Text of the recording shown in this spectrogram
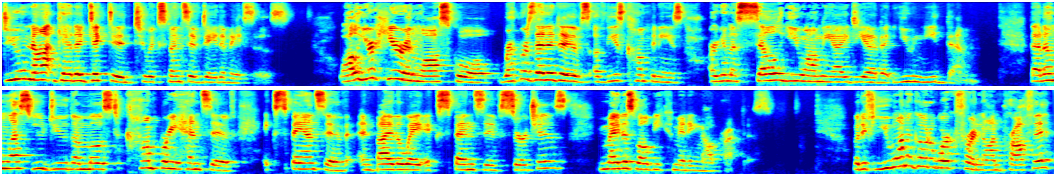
do not get addicted to expensive databases while you're here in law school, representatives of these companies are gonna sell you on the idea that you need them. That unless you do the most comprehensive, expansive, and by the way, expensive searches, you might as well be committing malpractice. But if you wanna go to work for a nonprofit,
